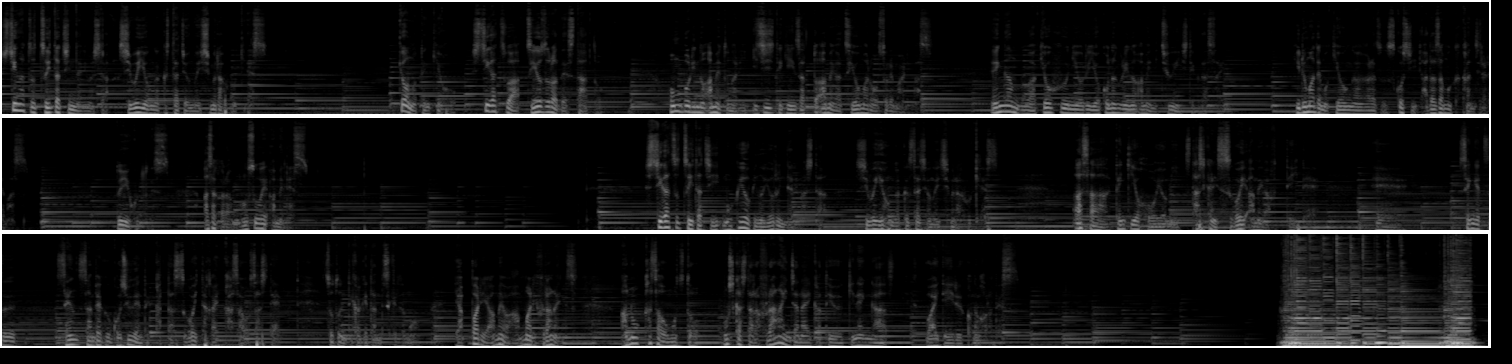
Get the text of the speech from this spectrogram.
7月1日になりました。渋い音楽スタジオの石村吹雪です。今日の天気予報。7月は梅雨空でスタート。本降りの雨となり一時的にざっと雨が強まる恐れもあります。沿岸部は強風による横殴りの雨に注意してください。昼間でも気温が上がらず少し肌寒く感じられます。ということです。朝からものすごい雨です。7月1日木曜日の夜になりました。渋い音楽スタジオの市村風紀です。朝天気予報を読み確かにすごい雨が降っていて、えー、先月1350円で買ったすごい高い傘を差して外に出かけたんですけれどもやっぱり雨はあんまり降らないんです。あの傘を持つともしかしたら降らないんじゃないかという疑念が湧いているこの頃です。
